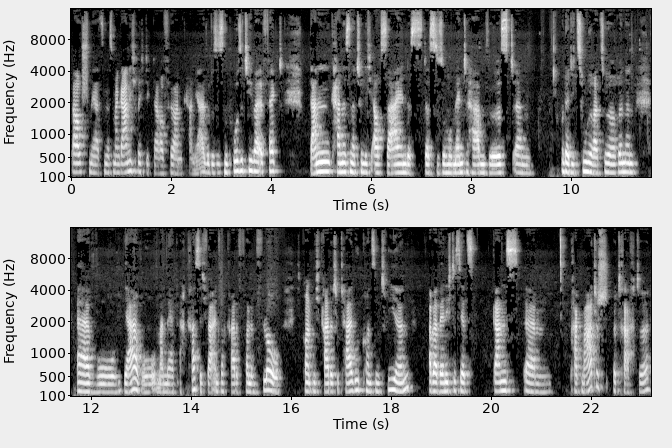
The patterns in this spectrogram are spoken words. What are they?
Bauchschmerzen, dass man gar nicht richtig darauf hören kann. Ja, also das ist ein positiver Effekt. Dann kann es natürlich auch sein, dass, dass du so Momente haben wirst, ähm, oder die Zuhörer, Zuhörerinnen, äh, wo, ja, wo man merkt, ach krass, ich war einfach gerade voll im Flow. Ich konnte mich gerade total gut konzentrieren. Aber wenn ich das jetzt ganz ähm, pragmatisch betrachte,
